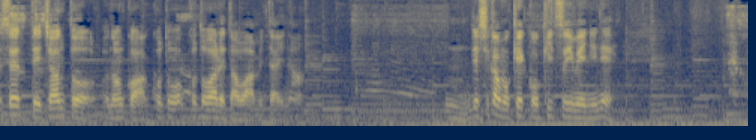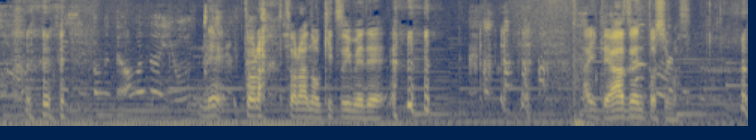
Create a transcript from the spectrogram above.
そうやってちゃんとなんかこと断れたわみたいな。うん。で、しかも結構きついめにね。ね、虎、虎のきつい目で。相手あぜんとします。うん。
